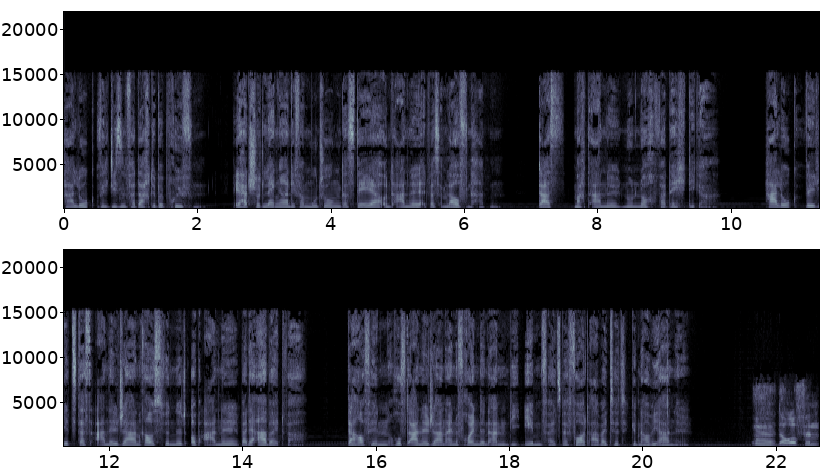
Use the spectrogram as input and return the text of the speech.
Haluk will diesen Verdacht überprüfen. Er hat schon länger die Vermutung, dass der und Arnel etwas am Laufen hatten. Das macht Arnel nur noch verdächtiger. Haluk will jetzt, dass Aniljan rausfindet, ob Anil bei der Arbeit war. Daraufhin ruft Aniljan eine Freundin an, die ebenfalls bei Ford arbeitet, genau wie Anil. Äh, daraufhin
